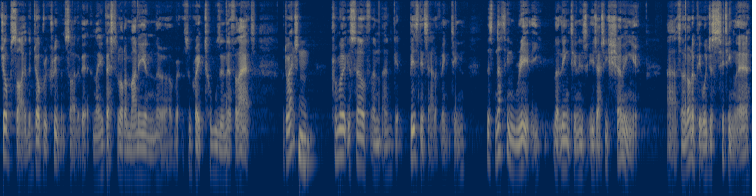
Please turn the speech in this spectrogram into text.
job side, the job recruitment side of it. And they invest a lot of money and there are some great tools in there for that. But to actually hmm promote yourself and, and get business out of LinkedIn, there's nothing really that LinkedIn is, is actually showing you. Uh, so a lot of people are just sitting there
